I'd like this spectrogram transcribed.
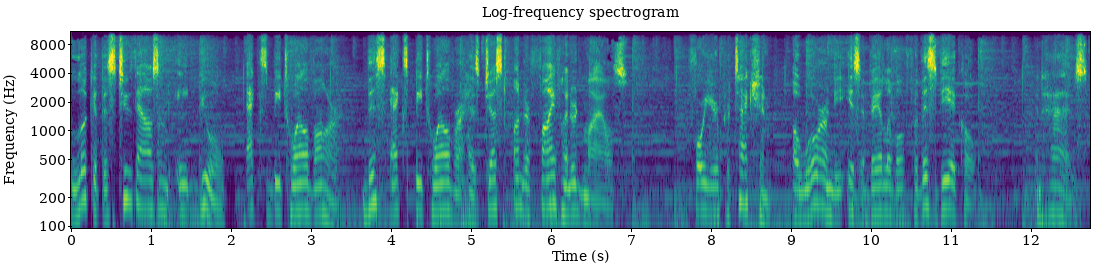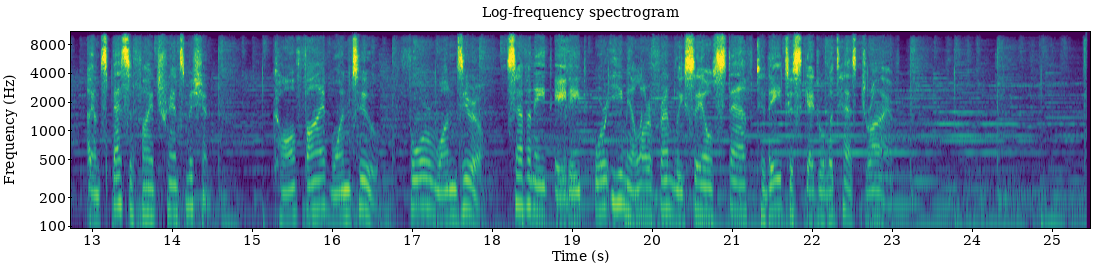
Look at this 2008 Buell XB12R. This XB12R has just under 500 miles. For your protection, a warranty is available for this vehicle. And has an unspecified transmission. Call 512-410-7888 or email our friendly sales staff today to schedule a test drive.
